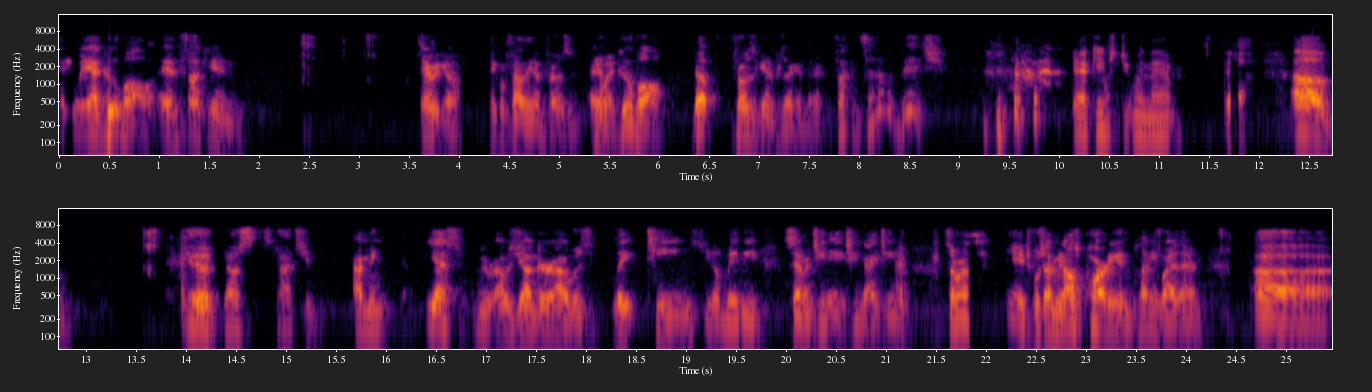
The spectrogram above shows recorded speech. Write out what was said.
anyway, yeah, goo ball and fucking. There we go. I think we're finally unfrozen. Anyway, goo ball. Nope, froze again for a second there. Fucking son of a bitch. Yeah, it keeps doing that. Yeah. Um, dude, those got you. I mean, yes, we were, I was younger. I was late teens, you know, maybe 17, 18, 19, somewhere that age. Which I mean, I was partying plenty by then. Uh,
